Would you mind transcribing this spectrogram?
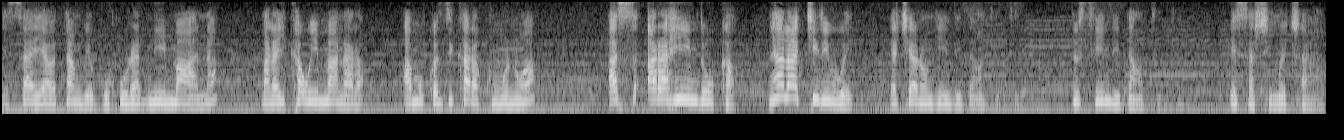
yesaya yatanguye guhura n'imana. Marayika w'imana amukoza ikara ku munwa arahinduka. Ntarakiriwe yaciye aronka iyindi identite dusinde identite yesu ashimwe cyane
